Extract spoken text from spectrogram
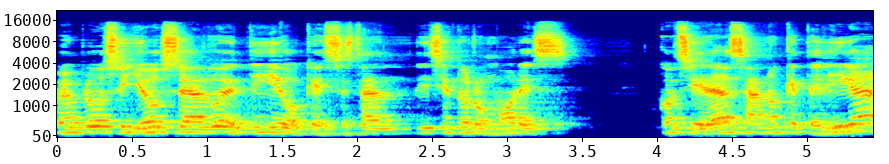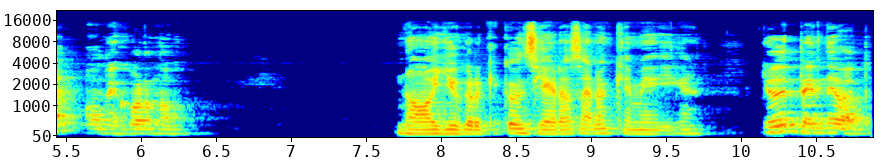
por ejemplo, si yo sé algo de ti o que se están diciendo rumores, ¿consideras sano que te diga o mejor no? No, yo creo que considero sano que me digan. Yo depende, vato.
